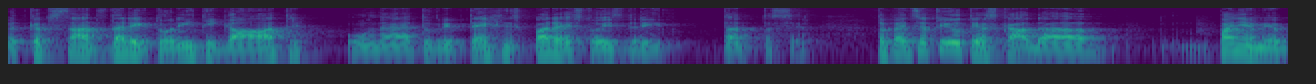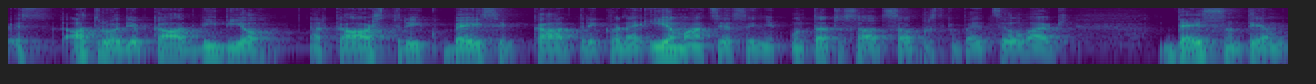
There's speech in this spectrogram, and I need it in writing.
bet kad tu sāc darīt to rītīgi ātri un uh, tu gribi tehniski pareizi to izdarīt, tad tas ir. Tāpēc, ja tu jūties kādā, paņem, ja es atrodu jebkādu video, ar kārstu triku, basic kārtu triku, vai ne, iemācies viņu, un tad tu sāc saprast, kāpēc cilvēki desmitiem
